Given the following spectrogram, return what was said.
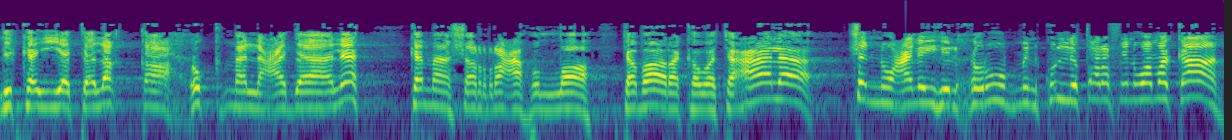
لكي يتلقى حكم العدالة كما شرعه الله تبارك وتعالى. شنوا عليه الحروب من كل طرف ومكان.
